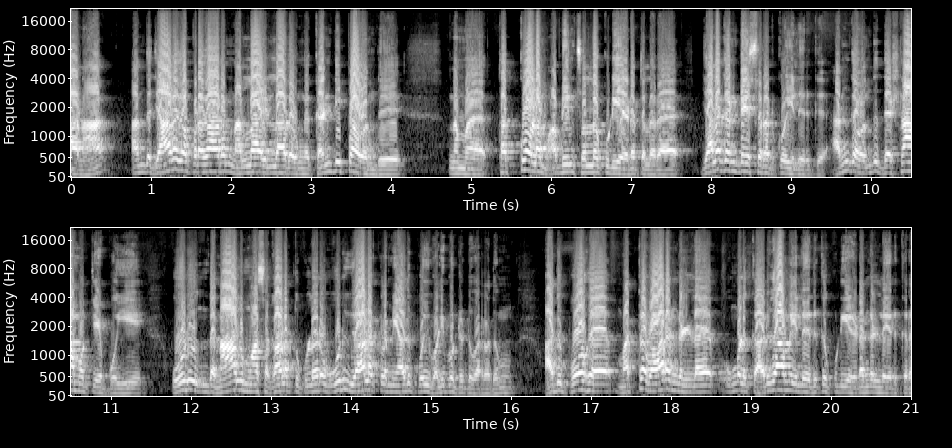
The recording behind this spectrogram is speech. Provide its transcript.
ஆனால் அந்த ஜாதக பிரகாரம் நல்லா இல்லாதவங்க கண்டிப்பாக வந்து நம்ம தக்கோளம் அப்படின்னு சொல்லக்கூடிய இடத்துல ஜலகண்டேஸ்வரர் கோயில் இருக்குது அங்கே வந்து தட்சிணாமூர்த்தியை போய் ஒரு இந்த நாலு மாத காலத்துக்குள்ளார ஒரு வியாழக்கிழமையாவது போய் வழிபட்டுட்டு வர்றதும் அது போக மற்ற வாரங்களில் உங்களுக்கு அருகாமையில் இருக்கக்கூடிய இடங்களில் இருக்கிற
